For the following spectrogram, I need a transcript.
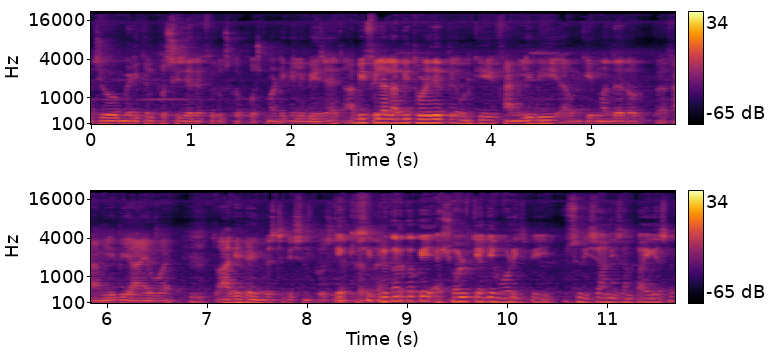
जो मेडिकल प्रोसीजर है फिर उसको पोस्टमार्टम के लिए भेजा है। तो अभी फ़िलहाल अभी थोड़ी देर पे उनकी फैमिली भी उनकी मदर और फैमिली भी आए हुआ है। तो आगे का इन्वेस्टिगेशन प्रोसीजर किसी प्रकार का कोई असॉल्ट किया गया? बॉडीज पे कुछ निशान निशान पाए गए सर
